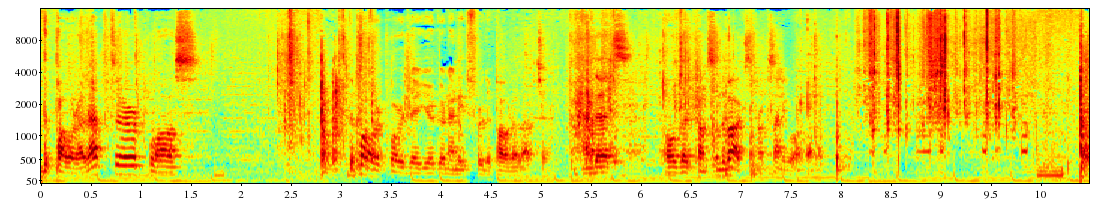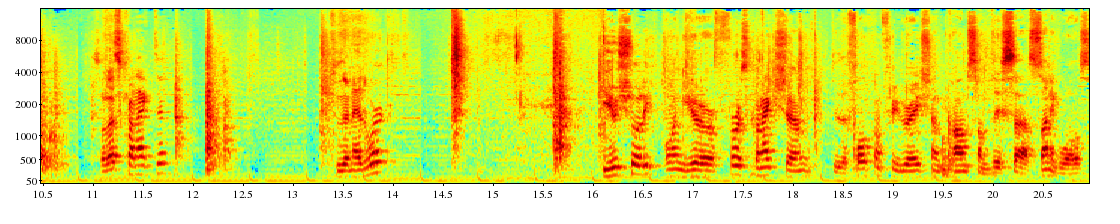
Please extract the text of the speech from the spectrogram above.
the power adapter plus the power cord that you're gonna need for the power adapter. And that's all that comes in the box from SonicWall. So let's connect it to the network. Usually on your first connection, to the default configuration comes on this uh, SonicWalls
